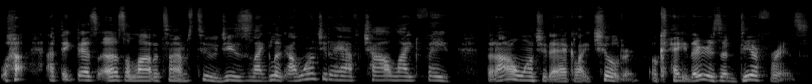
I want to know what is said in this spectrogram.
Well, I think that's us a lot of times too. Jesus is like, look, I want you to have childlike faith, but I don't want you to act like children. Okay, there is a difference.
